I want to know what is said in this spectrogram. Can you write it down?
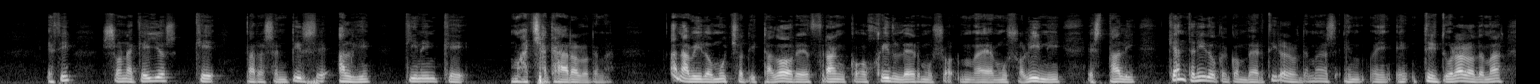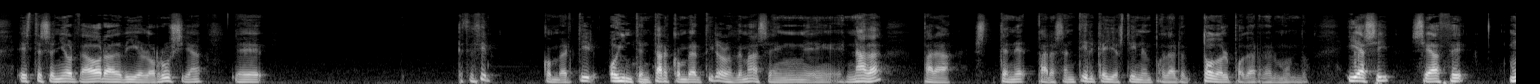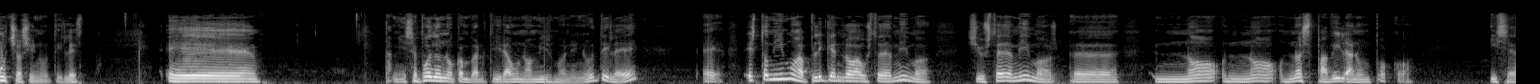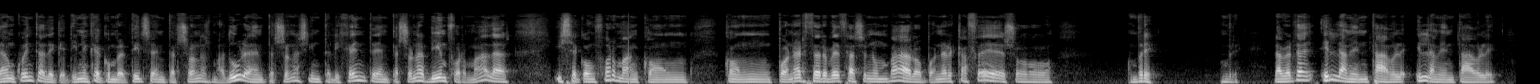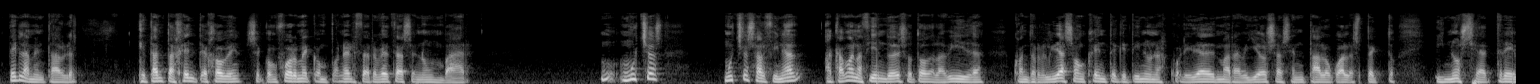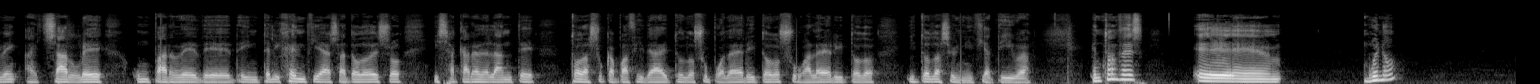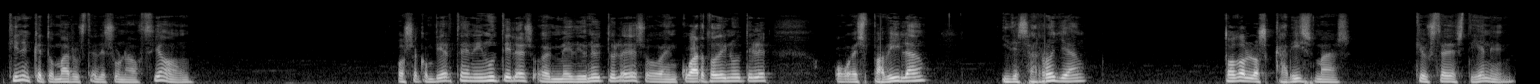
Es decir, son aquellos que para sentirse alguien tienen que machacar a los demás. Han habido muchos dictadores, Franco, Hitler, eh, Mussolini, Stalin, que han tenido que convertir a los demás, en, triturar a los demás. Este señor de ahora de Bielorrusia, eh, es decir, convertir o intentar convertir a los demás en nada para para sentir que ellos tienen poder, todo el poder del mundo. Y así se hace muchos inútiles. Eh, también se puede uno convertir a uno mismo en inútil, ¿eh? eh esto mismo aplíquenlo a ustedes mismos. Si ustedes mismos eh, no, no, no espabilan un poco y se dan cuenta de que tienen que convertirse en personas maduras, en personas inteligentes, en personas bien formadas, y se conforman con, con poner cervezas en un bar o poner cafés o... Hombre, hombre, la verdad es lamentable, es lamentable, es lamentable que tanta gente joven se conforme con poner cervezas en un bar. Muchos, muchos al final acaban haciendo eso toda la vida, cuando en realidad son gente que tiene unas cualidades maravillosas en tal o cual aspecto y no se atreven a echarle un par de, inteligencias a todo eso y sacar adelante toda su capacidad y todo su poder y todo su valer y, todo, y toda su iniciativa. Entonces, eh, bueno, tienen que tomar ustedes una opción, o se convierten en inútiles, o en medio inútiles, o en cuarto de inútiles, o espabilan y desarrollan todos los carismas que ustedes tienen.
